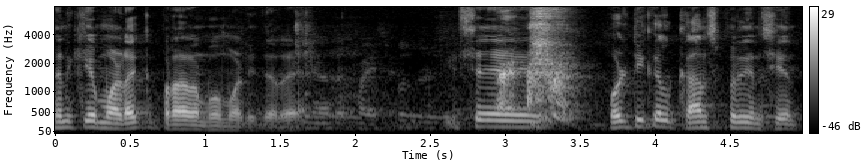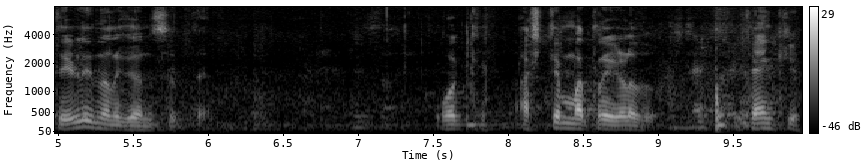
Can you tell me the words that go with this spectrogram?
ತನಿಖೆ ಮಾಡೋಕ್ಕೆ ಪ್ರಾರಂಭ ಮಾಡಿದ್ದಾರೆ. ಇಟ್ಸ್ ಎ ಪೊಲಿಟಿಕಲ್ ಕಾನ್ಸ್ಪರೆನ್ಸಿ ಅಂತ ಹೇಳಿ ನನಗನ್ಸುತ್ತೆ ಓಕೆ ಅಷ್ಟೇ ಮಾತ್ರ ಹೇಳೋದು. ಥ್ಯಾಂಕ್ ಯು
